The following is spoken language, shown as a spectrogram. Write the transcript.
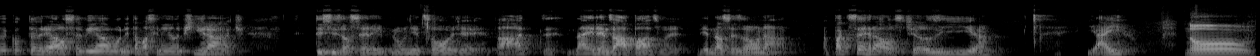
jako ten Real Sevilla, on je tam asi nejlepší hmm. hráč. Ty si zase rejpnul něco, že a, na jeden zápas, jedna sezóna. A pak se hrál s Chelsea a jaj. No,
